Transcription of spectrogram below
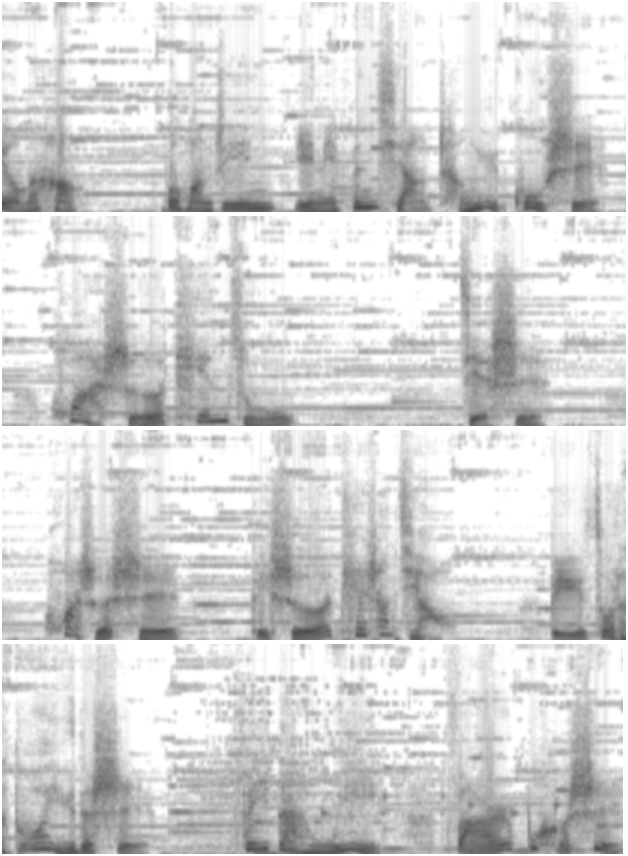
友们好，凤凰之音与您分享成语故事“画蛇添足”。解释：画蛇时给蛇添上脚，比喻做了多余的事，非但无益，反而不合适；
